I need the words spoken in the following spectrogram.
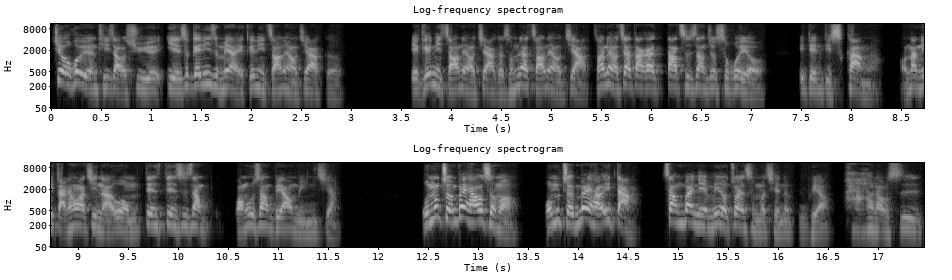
旧会员提早续约也是给你怎么样？也给你早鸟价格，也给你早鸟价格。什么叫早鸟价？早鸟价大概大致上就是会有一点 discount 啊。哦，那你打电话进来问，我们电电视上、网络上不要明讲。我们准备好什么？我们准备好一档上半年没有赚什么钱的股票。哈，老师。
